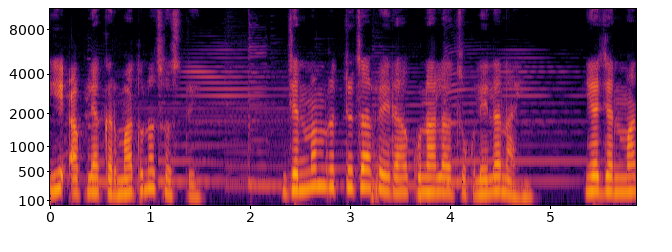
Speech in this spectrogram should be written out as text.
ही आपल्या कर्मातूनच असते. जन्ममृत्यूचा फेरा कुणाला चुकलेला नाही या जन्मात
